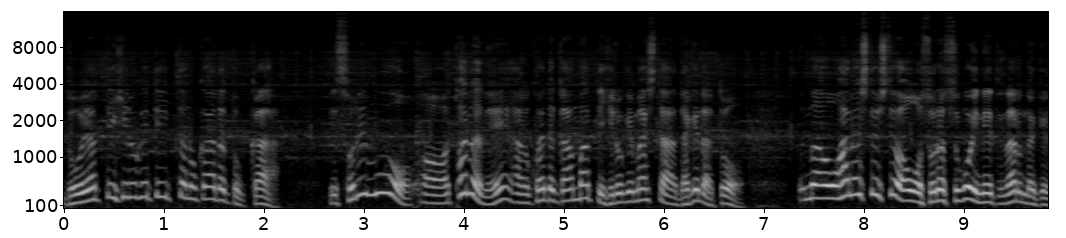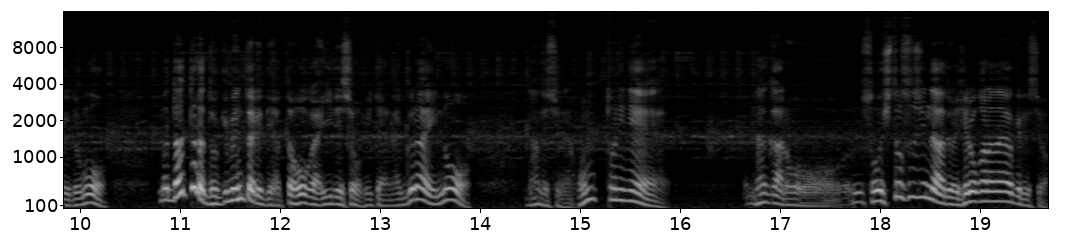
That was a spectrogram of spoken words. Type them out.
どうやって広げていったのかだとかでそれもあただねあのこうやって頑張って広げましただけだとまあお話としてはおおそれはすごいねってなるんだけれども、まあ、だったらドキュメンタリーでやった方がいいでしょうみたいなぐらいの何でしょうね。本当にねなんかあのそう一筋縄では広がらないわけですよ。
